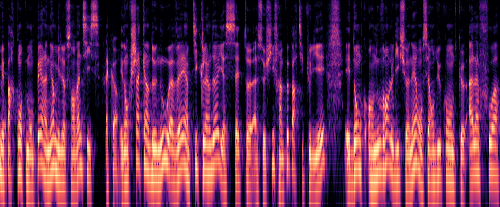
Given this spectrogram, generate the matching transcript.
mais par contre, mon père est né en 1926. D'accord. Et donc, chacun de nous avait un petit clin d'œil à cette, à ce chiffre un peu particulier. Et donc, en ouvrant le dictionnaire, on s'est rendu compte que, à la fois,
